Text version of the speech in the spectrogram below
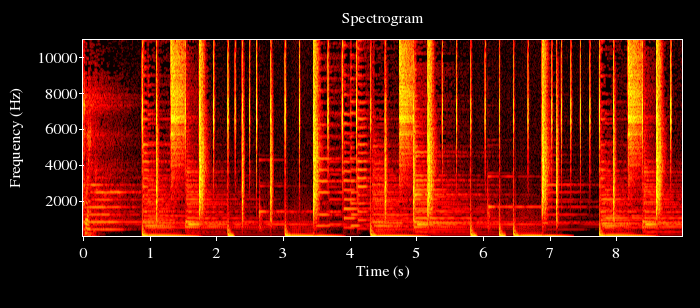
tree. Thank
